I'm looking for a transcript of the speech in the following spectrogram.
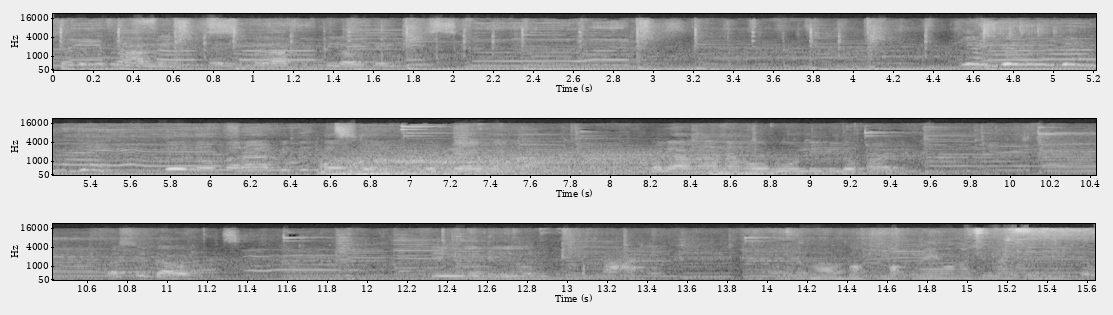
Sa likod namin, sa malapit kila Hotel. Yan, yan, yan, yan. Doon, oh, marami din daw doon. Problema nga, wala nga nanguhuling lokal. Kasi daw, sige yun, kain. Mabakbak na yung mga simento dito.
